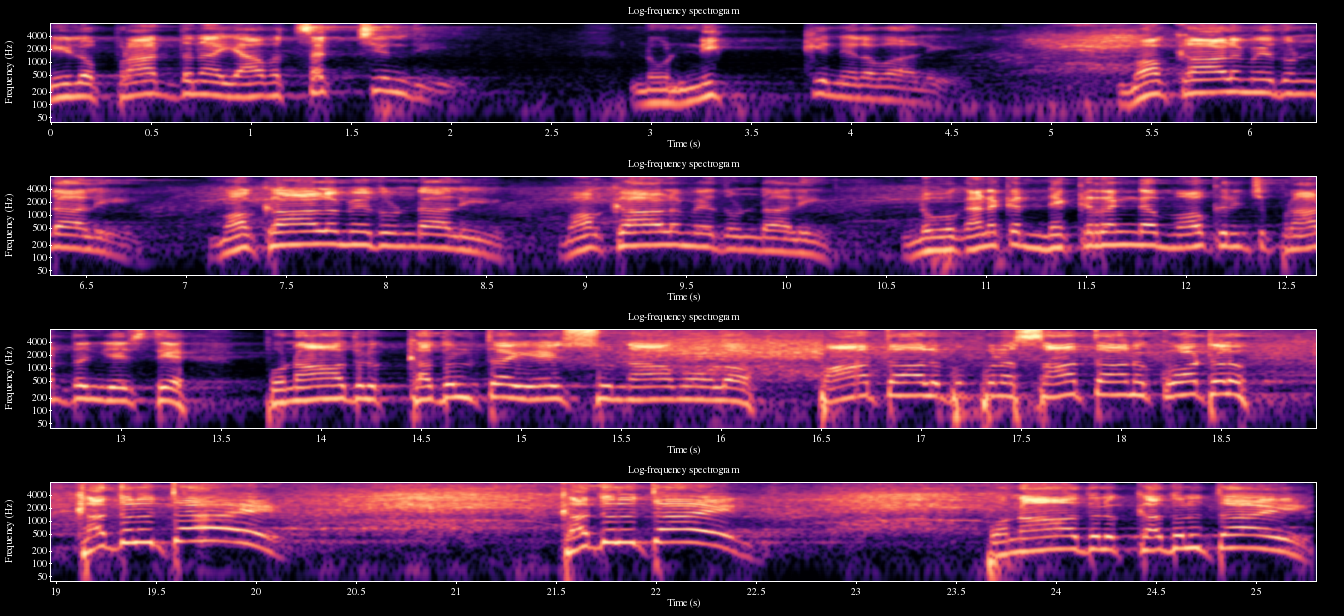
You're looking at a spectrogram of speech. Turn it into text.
నీలో ప్రార్థన యావ చచ్చింది. నువ్వు నిక్కి నిలవాలి. మోకాళ్ళ మీద ఉండాలి. మోకాళ్ళ మీద ఉండాలి. మోకాళ్ళ మీద ఉండాలి. నువ్వు గనక నికరంగా మోకరించి ప్రార్థన చేస్తే పునాదులు కదులుతాయి ఏసునామంలో పాతాలు పుప్పున సాతాను కోటలు కదులుతాయి. కదులుతాయి. పునాదులు కదులుతాయి.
